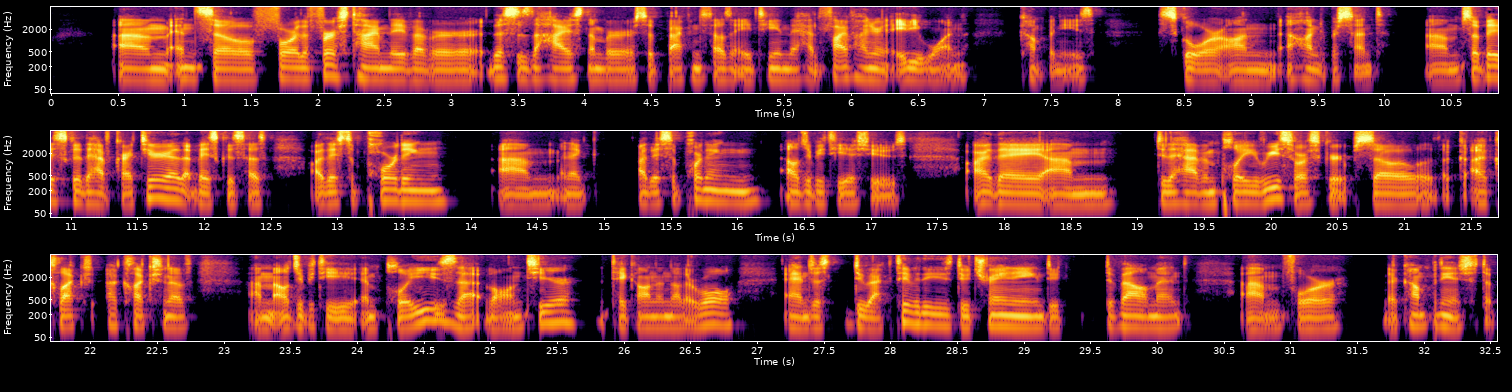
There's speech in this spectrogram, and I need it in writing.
Um, and so for the first time they've ever, this is the highest number. So back in 2018, they had 581 companies score on 100%. Um, so basically, they have criteria that basically says, are they supporting um, and are they supporting LGBT issues? Are they um, do they have employee resource groups? So a, a collection of um, LGBT employees that volunteer, take on another role, and just do activities, do training, do development um, for their company. It's just a,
